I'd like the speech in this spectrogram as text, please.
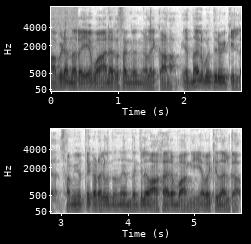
അവിടെ നിറയെ വാനര സംഘങ്ങളെ കാണാം. എന്നാൽ ഉപദ്രവിക്കില്ല. സമീപത്തെ കടകളിൽ നിന്ന് എന്തെങ്കിലും ആഹാരം വാങ്ങി അവയ്ക്ക് നൽകാം.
